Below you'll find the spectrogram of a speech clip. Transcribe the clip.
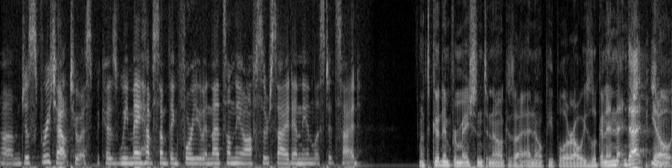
um, just reach out to us because we may have something for you, and that's on the officer side and the enlisted side. That's good information to know because I, I, know people are always looking, and that you know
